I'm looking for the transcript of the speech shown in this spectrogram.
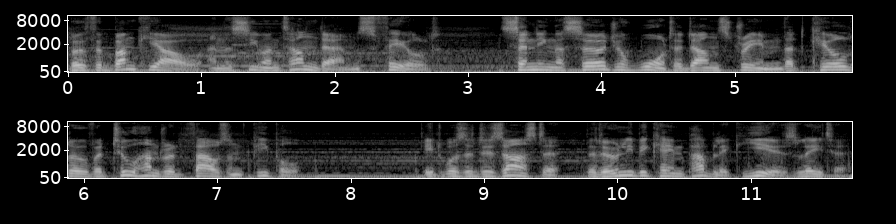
both the Banqiao and the Shimantan dams failed, sending a surge of water downstream that killed over 200,000 people. It was a disaster that only became public years later.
